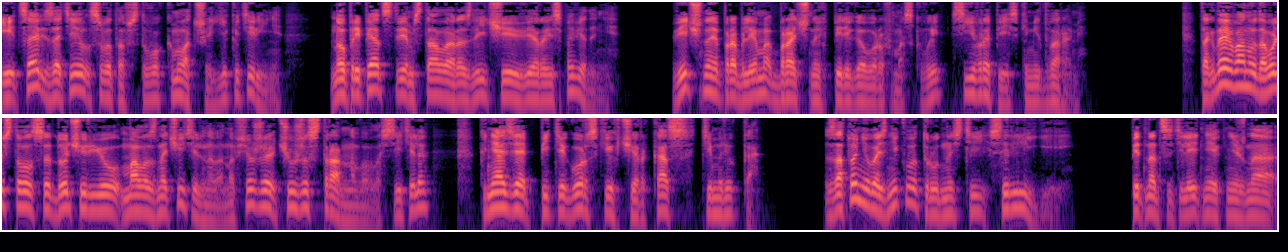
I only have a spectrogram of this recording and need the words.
и царь затеял сватовство к младшей Екатерине, но препятствием стало различие вероисповедания, вечная проблема брачных переговоров Москвы с европейскими дворами. Тогда Иван удовольствовался дочерью малозначительного, но все же чужестранного властителя, князя Пятигорских Черкас Темрюка. Зато не возникло трудностей с религией. Пятнадцатилетняя княжна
